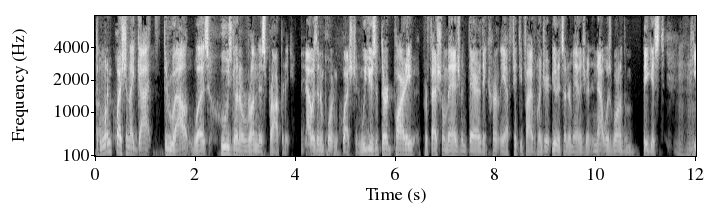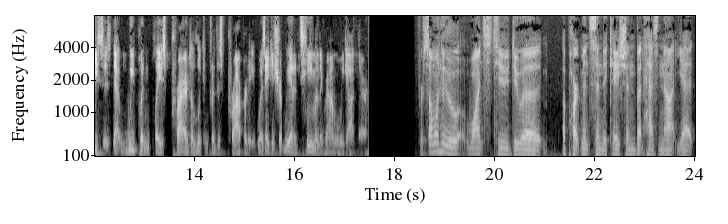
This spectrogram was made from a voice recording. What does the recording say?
The one question I got throughout was who's going to run this property? And that was an important question. We use a third party professional management there. They currently have 5,500 units under management. And that was one of the biggest mm-hmm. pieces that we put in place prior to looking for this property was making sure we had a team on the ground when we got there. For someone who wants to do a apartment syndication but has not yet,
